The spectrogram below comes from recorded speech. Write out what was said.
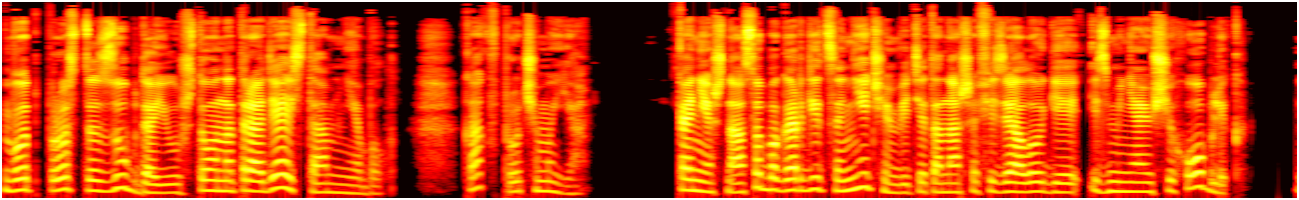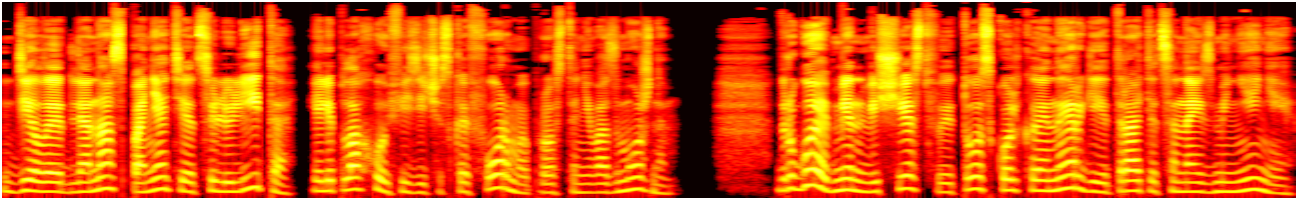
Вот просто зуб даю, что он отродясь там не был. Как, впрочем, и я. Конечно, особо гордиться нечем, ведь это наша физиология изменяющих облик, делает для нас понятие целлюлита или плохой физической формы просто невозможным. Другой обмен веществ и то, сколько энергии тратится на изменения,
